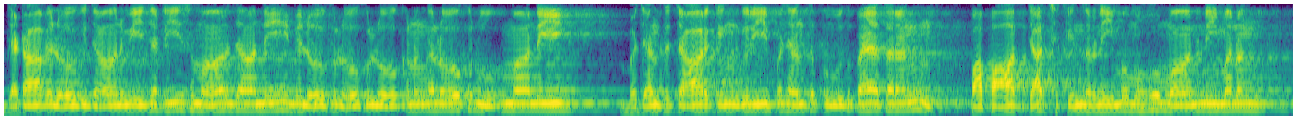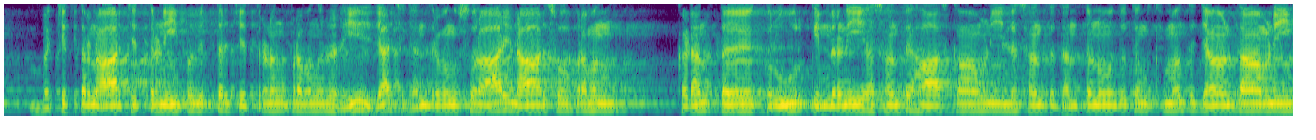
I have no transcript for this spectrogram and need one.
ਜਟਾ ਬਿਲੋਕ ਜਾਨਵੀ ਜਟੀ ਸਮਾਨ ਜਾਨੀ, ਬਿਲੋਕ ਲੋਕ ਲੋਕਨੰਗ ਲੋਕ ਰੂਪ ਮਾਨੀ। ਬਜੰਤ ਚਾਰ ਕਿੰਗਰੀ, ਭਜੰਤ ਭੂਤ ਪੈ ਤਰੰਗ। ਪਾਪਾਤ ਜਛ ਕਿੰਦਰਨੀ ਮੋਹ ਮਾਨਨੀ ਮਨੰ। ਬਚਿਤ੍ਰ ਨਾਰ ਚਿਤ੍ਰਣੀ ਪਵਿੱਤਰ ਚਿਤ੍ਰਣੰ ਪ੍ਰਵੰਗ ਰੀ ਜਛ ਗੰਧਰਵੰਗ ਸੁਰਾਰੀ, ਨਾਰ ਸੋ ਪ੍ਰਵੰਗ। ਕੜੰਤ ਕਰੂਰ ਕਿੰਨਰਣੀ ਹਸੰਤ ਹਾਸ ਕਾਮਣੀ ਲਸੰਤ ਦੰਤਨੋ ਦਤੰ ਖਿਮੰਤ ਜਾਣ ਦਾਮਣੀ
